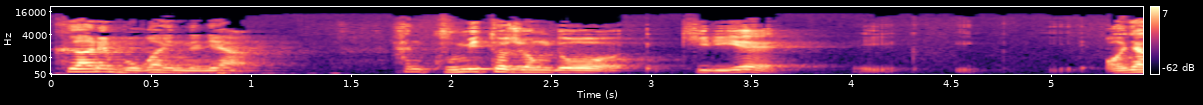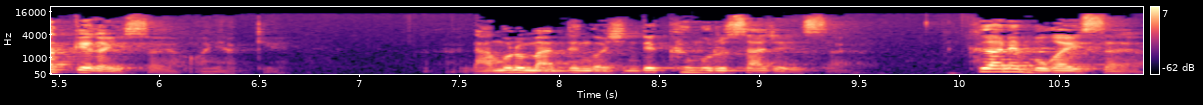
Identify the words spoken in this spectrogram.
그 안에 뭐가 있느냐? 한 9m 정도 길이에 언약궤가 있어요. 언약궤. 나무로 만든 것인데 금으로 싸져 있어요. 그 안에 뭐가 있어요?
